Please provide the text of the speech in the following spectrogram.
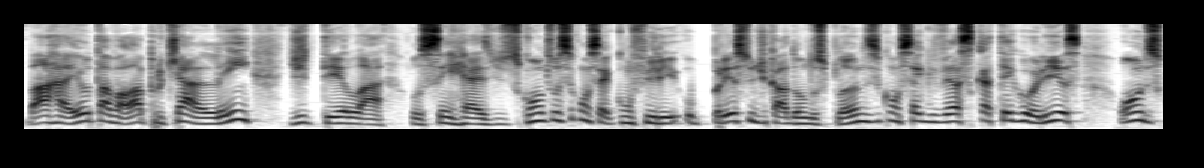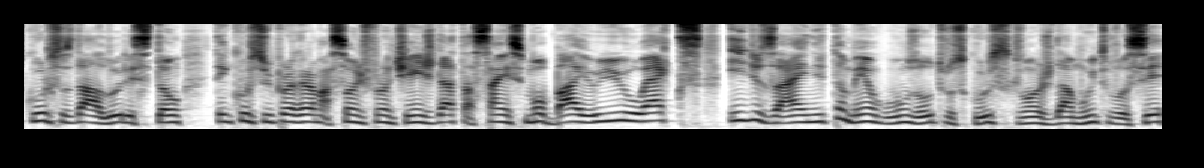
barra eu tava lá, porque além de ter lá os 100 reais de desconto, você consegue conferir o preço de cada um dos planos e consegue ver as categorias onde os cursos da Alura estão. Tem curso de programação de front-end, data science, mobile, UX e design e também alguns outros cursos que vão ajudar muito você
